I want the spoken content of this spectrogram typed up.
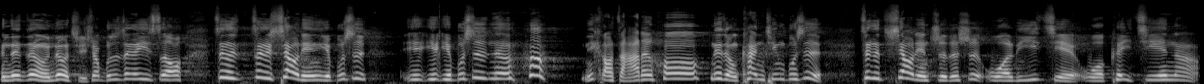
那那种那种取笑，不是这个意思哦。这个这个笑脸也不是也也也不是那哼，你搞砸的吼那种看清，不是。这个笑脸指的是我理解，我可以接纳，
